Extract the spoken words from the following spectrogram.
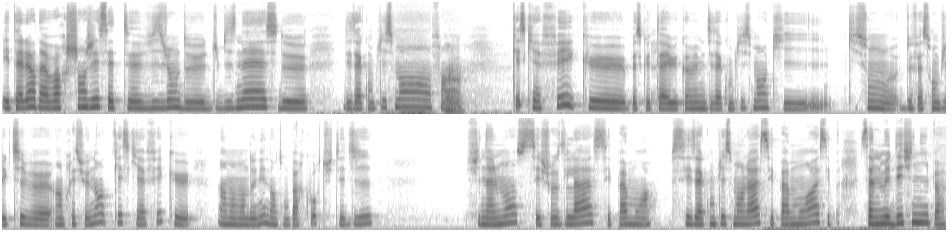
Et tu as l'air d'avoir changé cette euh, vision de, du business, de, des accomplissements. Enfin, qu'est-ce qui a fait que. Parce que tu as eu quand même des accomplissements qui, qui sont de façon objective impressionnants. Qu'est-ce qui a fait que, à un moment donné, dans ton parcours, tu t'es dit finalement, ces choses-là, c'est pas moi ces accomplissements-là, c'est pas moi, c'est pas... ça ne me définit pas.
